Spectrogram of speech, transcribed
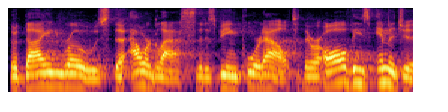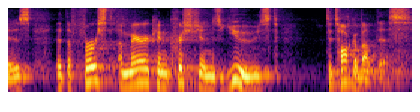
the dying rose, the hourglass that is being poured out. There are all these images that the first American Christians used to talk about this.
